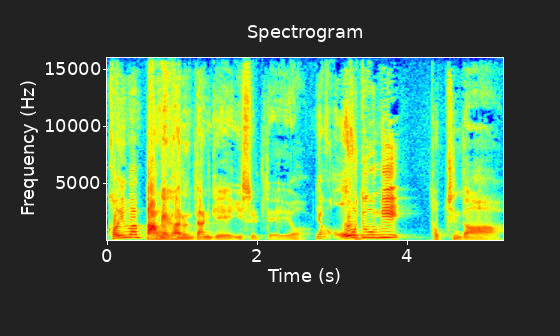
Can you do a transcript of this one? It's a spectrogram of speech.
거의 막 망해가는 단계에 있을 때예요. 그냥 어둠이 덮친다.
